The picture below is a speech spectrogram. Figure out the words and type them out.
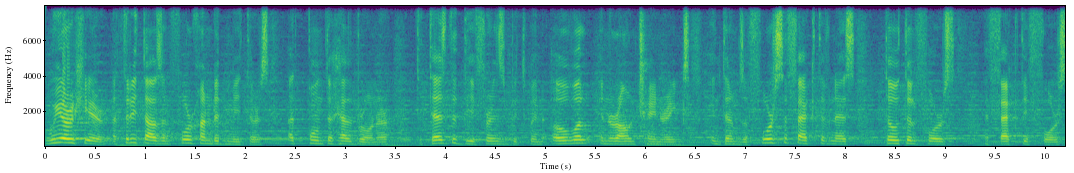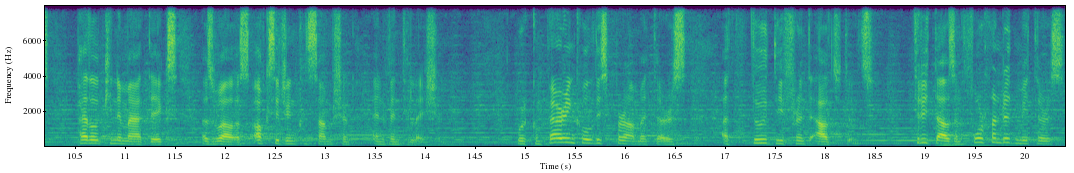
We are here at 3,400 meters at Pointe Helbronner to test the difference between oval and round chainrings in terms of force effectiveness, total force, effective force, pedal kinematics, as well as oxygen consumption and ventilation. We're comparing all these parameters at two different altitudes, 3,400 meters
